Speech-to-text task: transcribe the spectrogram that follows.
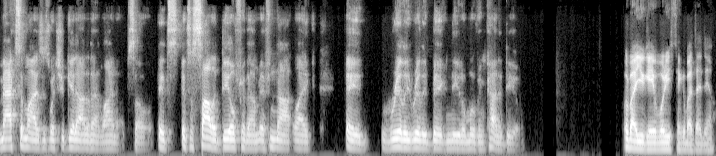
maximizes what you get out of that lineup. So it's it's a solid deal for them, if not like a really, really big needle moving kind of deal. What about you, Gabe? What do you think about that deal?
